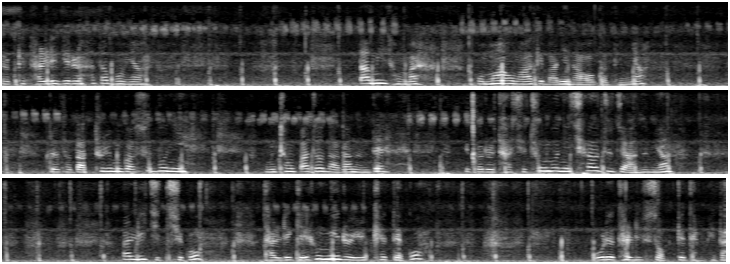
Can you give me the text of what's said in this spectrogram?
이렇게 달리기를 하다 보면 땀이 정말 어마어마하게 많이 나오거든요. 그래서 나트륨과 수분이 엄청 빠져나가는데 이거를 다시 충분히 채워주지 않으면 빨리 지치고 달리기에 흥미를 잃게 되고 오래 달릴 수 없게 됩니다.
